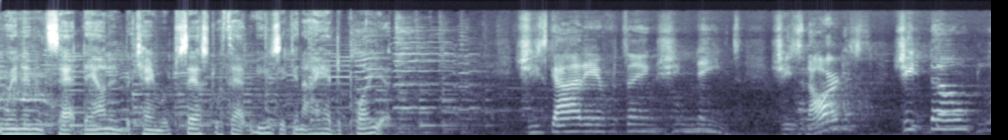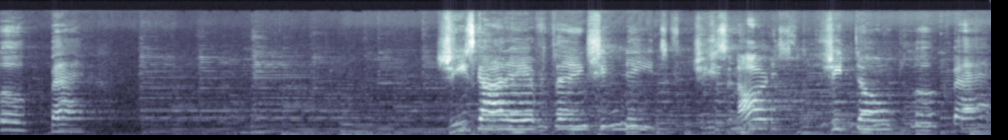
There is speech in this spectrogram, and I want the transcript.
went in and sat down and became obsessed with that music, and I had to play it. She's got everything she needs. She's an artist. She don't look back. She's got everything she needs. She's an artist. She don't look back.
